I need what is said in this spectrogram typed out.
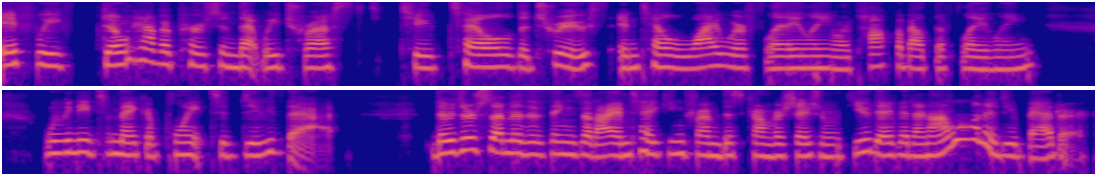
If we don't have a person that we trust to tell the truth and tell why we're flailing or talk about the flailing we need to make a point to do that those are some of the things that I am taking from this conversation with you, David. And I want to do better.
